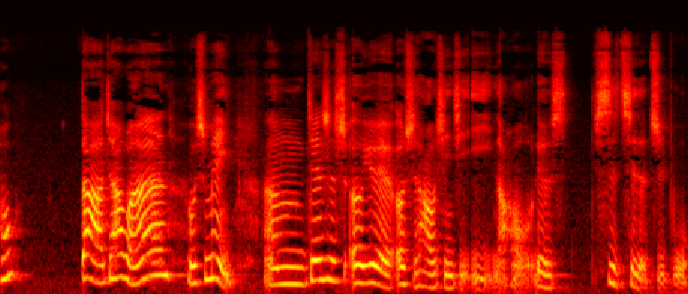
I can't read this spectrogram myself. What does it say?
好，大家晚安，我是妹。嗯，今天是十二月二十号星期一，然后六十四次的直播。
